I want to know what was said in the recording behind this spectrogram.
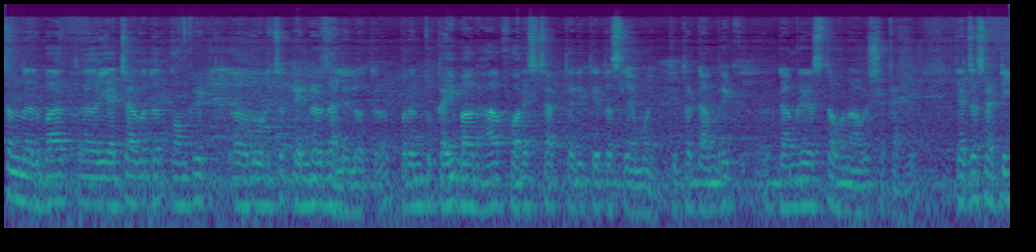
संदर्भात याच्या अगोदर कॉन्क्रीट रोडचं टेंडर झालेलं होतं. परंतु काही भाग हा फॉरेस्टच्या अखत्यारीत येत असल्यामुळे तिथं डांबरी डांबरी रस्ता होणं आवश्यक आहे. त्याच्यासाठी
